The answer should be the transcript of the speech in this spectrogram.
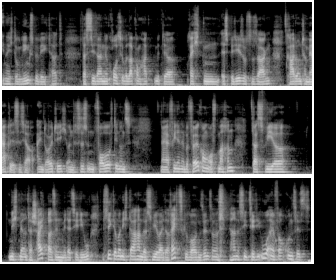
in Richtung links bewegt hat, dass sie da eine große Überlappung hat mit der rechten SPD sozusagen. Gerade unter Merkel ist es ja eindeutig und es ist ein Vorwurf, den uns naja, viele in der Bevölkerung oft machen, dass wir nicht mehr unterscheidbar sind mit der CDU. Es liegt aber nicht daran, dass wir weiter rechts geworden sind, sondern daran, dass die CDU einfach uns jetzt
